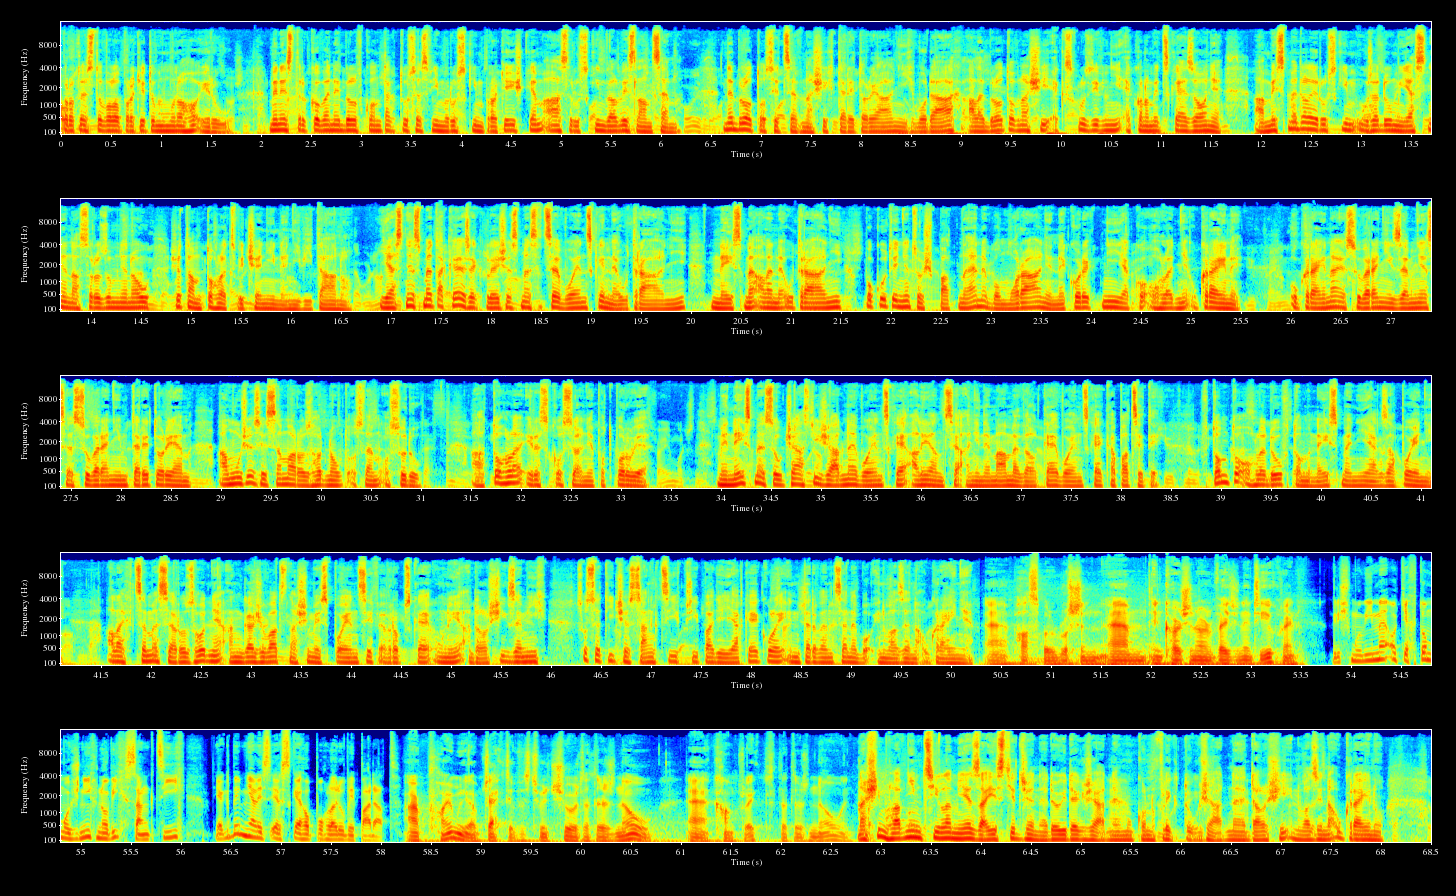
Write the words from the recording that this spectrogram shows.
Protestovalo proti tomu mnoho Irů. Ministr Koveny byl v kontaktu se svým ruským protějškem a s ruským velvyslancem. Nebylo to sice v našich teritoriálních vodách, ale bylo to v naší exkluzivní ekonomické zóně a my jsme dali ruským úřadům jasně nasrozuměnou, že tam tohle cvičení není vítáno. Jasně jsme také řekli, že jsme sice vojensky neutrální, nejsme ale neutrální, pokud je něco špatné špatné nebo morálně nekorektní jako ohledně Ukrajiny. Ukrajina je suverénní země se suverénním teritoriem a může si sama rozhodnout o svém osudu. A tohle Irsko silně podporuje. My nejsme součástí žádné vojenské aliance ani nemáme velké vojenské kapacity. V tomto ohledu v tom nejsme nijak zapojeni, ale chceme se rozhodně angažovat s našimi spojenci v Evropské unii a dalších zemích, co se týče sankcí v případě jakékoliv intervence nebo invaze na Ukrajině. Invasion or invasion into Ukraine. Když mluvíme o těchto možných nových sankcích, jak by měly z irského pohledu vypadat? Our primary objective is to ensure that there's no Naším hlavním cílem je zajistit, že nedojde k žádnému konfliktu, k žádné další invazi na Ukrajinu.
